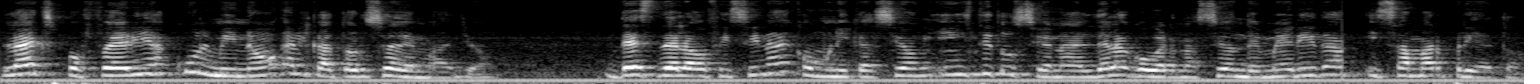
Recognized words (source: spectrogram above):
La expoferia culminó el 14 de mayo. Desde la Oficina de Comunicación Institucional de la Gobernación de Mérida, Isamar Prieto.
